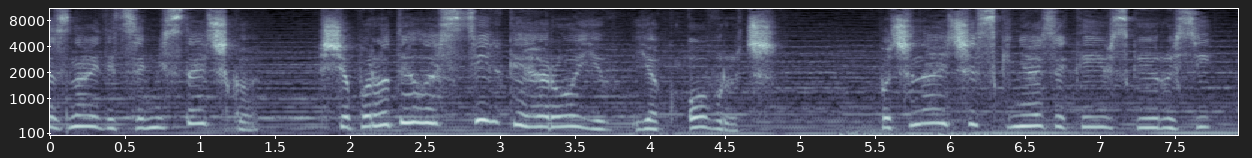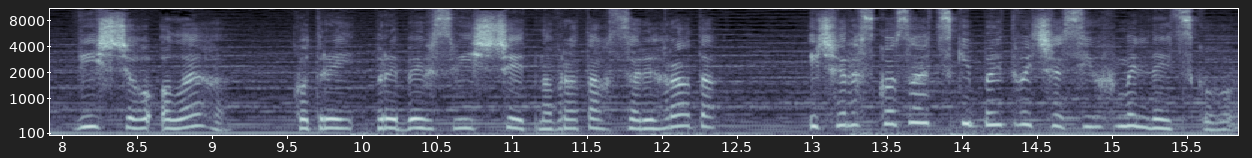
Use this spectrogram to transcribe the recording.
Навряд знайдеться містечко, що породило стільки героїв, як Овруч, починаючи з князя Київської Русі віщого Олега, котрий прибив свій щит на вратах Царіграда, і через козацькі битви часів Хмельницького,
